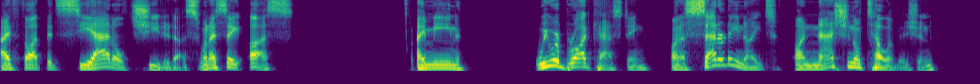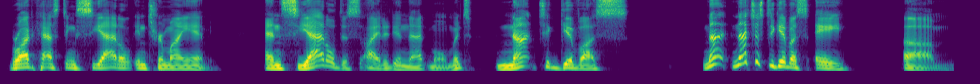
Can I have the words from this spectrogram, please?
I thought that Seattle cheated us. When I say us, I mean we were broadcasting on a Saturday night on national television, broadcasting Seattle Inter Miami. And Seattle decided in that moment not to give us, not, not just to give us a, um,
